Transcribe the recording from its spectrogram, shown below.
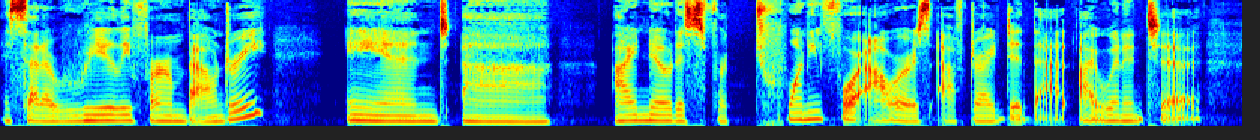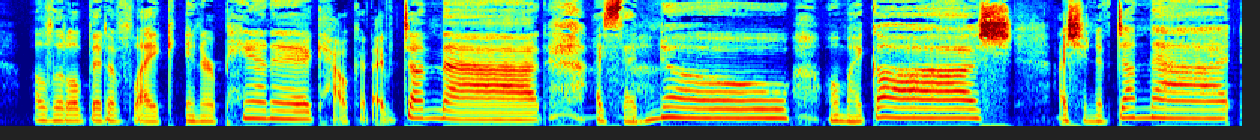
I set a really firm boundary, and uh, I noticed for 24 hours after I did that, I went into a little bit of like inner panic. How could I have done that? I said no. Oh my gosh, I shouldn't have done that.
